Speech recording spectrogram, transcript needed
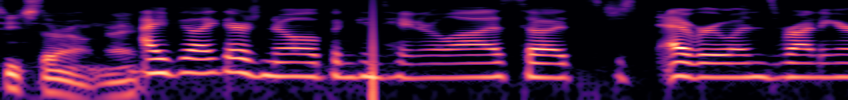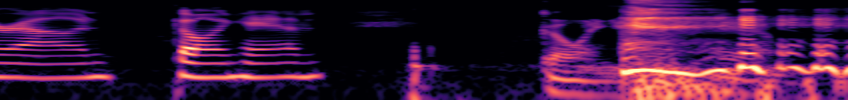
teach their own, right? I feel like there's no open container laws, so it's just everyone's running around going ham. Going ham.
